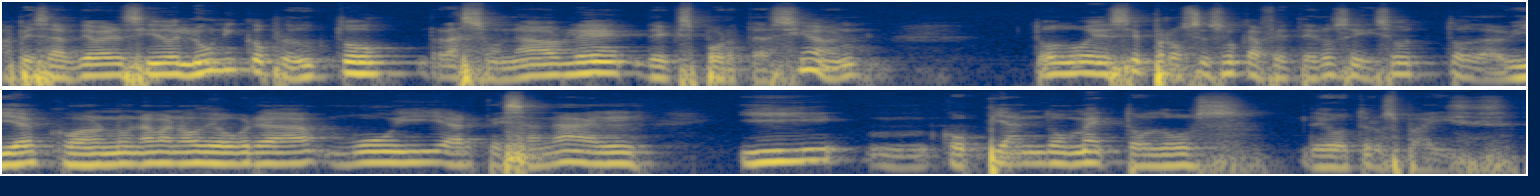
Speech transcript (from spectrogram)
a pesar de haber sido el único producto razonable de exportación, todo ese proceso cafetero se hizo todavía con una mano de obra muy artesanal, y mm, copiando métodos de otros países.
